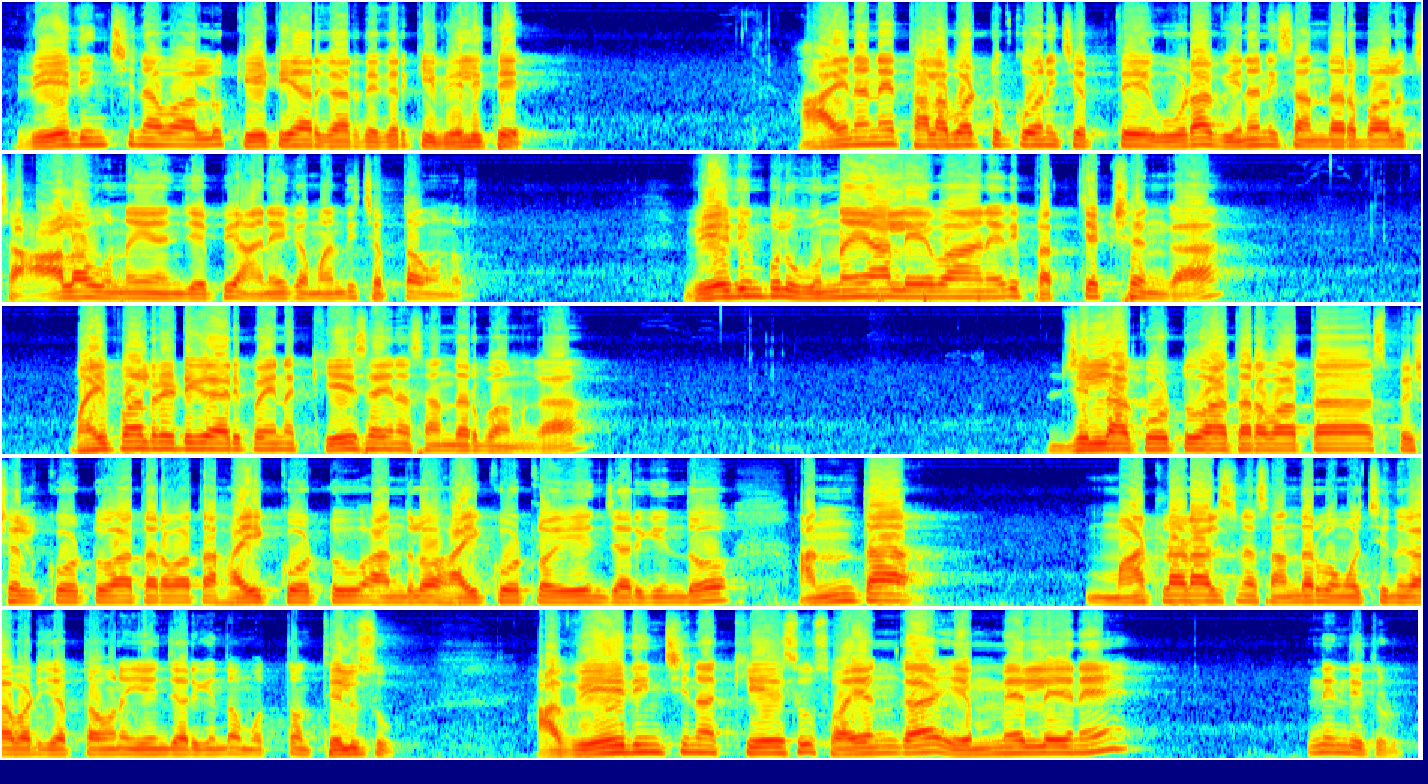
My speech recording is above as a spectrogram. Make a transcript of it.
వేధించిన వాళ్ళు కేటీఆర్ గారి దగ్గరికి వెళితే ఆయననే తలబట్టుకొని చెప్తే కూడా వినని సందర్భాలు చాలా ఉన్నాయి అని చెప్పి అనేక మంది చెప్తా ఉన్నారు. వేధింపులు ఉన్నాయా లేవా అనేది ప్రత్యక్షంగా మైపాల్ రెడ్డి గారి పైన కేసు అయిన సందర్భంగా జిల్లా కోర్టు ఆ తర్వాత స్పెషల్ కోర్టు ఆ తర్వాత హైకోర్టు అందులో హైకోర్టులో ఏం జరిగిందో అంతా మాట్లాడాల్సిన సందర్భం వచ్చింది కాబట్టి చెప్తా ఉన్నా ఏం జరిగిందో మొత్తం తెలుసు. ఆ వేధించిన కేసు స్వయంగా ఎమ్మెల్యేనే నిందితుడు.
